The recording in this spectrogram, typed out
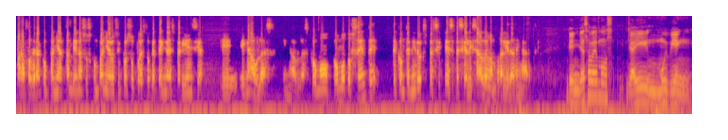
para poder acompañar también a sus compañeros y por supuesto que tenga experiencia eh, en aulas, en aulas como, como docente de contenido especializado en la modalidad en arte. Bien, ya sabemos, ya ahí muy bien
